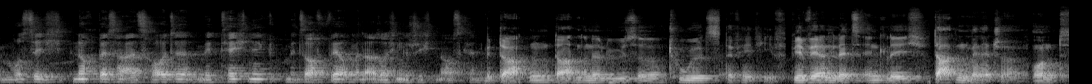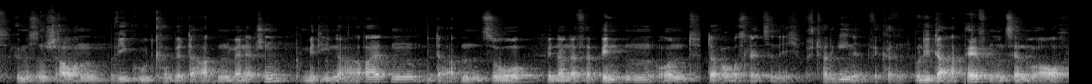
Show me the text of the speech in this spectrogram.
muss sich noch besser als heute mit Technik, mit Software und mit all solchen Geschichten auskennen. Mit Daten, Datenanalyse, Tools, definitiv. Wir werden letztendlich Datenmanager und wir müssen schauen, wie gut können wir Daten managen, mit ihnen arbeiten, Daten so miteinander verbinden und daraus letztendlich Strategien entwickeln. Und die Daten helfen uns ja nur auch,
